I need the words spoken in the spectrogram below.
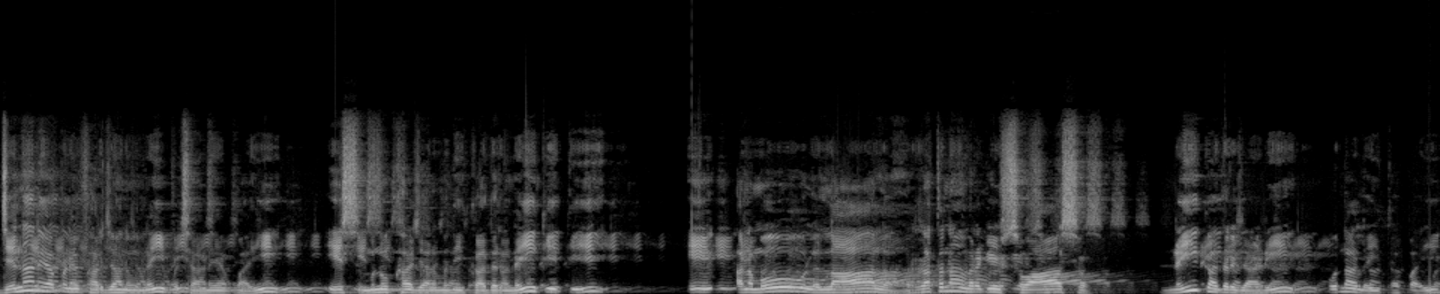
ਜਿਨ੍ਹਾਂ ਨੇ ਆਪਣੇ ਫਰਜ਼ਾਂ ਨੂੰ ਨਹੀਂ ਪਛਾਣਿਆ ਭਾਈ ਇਸ ਮਨੁੱਖਾ ਜਨਮ ਦੀ ਕਦਰ ਨਹੀਂ ਕੀਤੀ। ਇਹ ਅਨਮੋਲ ਲਾਲ ਰਤਨਾ ਵਰਗੇ ਸਵਾਸ ਨਹੀਂ ਕਦਰ ਜਾਣੀ ਉਹਨਾਂ ਲਈ ਤਾਂ ਭਾਈ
